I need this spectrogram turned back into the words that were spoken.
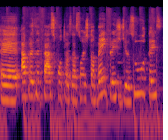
é, apresentar as contrarrazões também três dias úteis,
